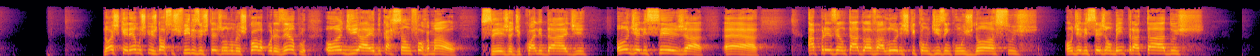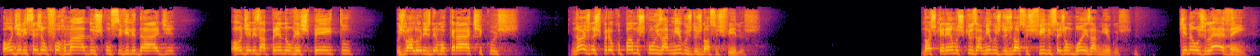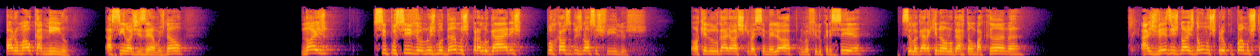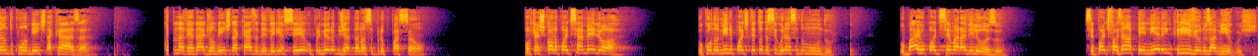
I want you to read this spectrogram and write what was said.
Nós queremos que os nossos filhos estejam numa escola, por exemplo, onde a educação formal seja de qualidade, onde ele seja é, apresentado a valores que condizem com os nossos, onde eles sejam bem tratados, onde eles sejam formados com civilidade, onde eles aprendam respeito, os valores democráticos. Nós nos preocupamos com os amigos dos nossos filhos. Nós queremos que os amigos dos nossos filhos sejam bons amigos, que não os levem para o mau caminho. Assim nós dizemos, não? Nós, se possível, nos mudamos para lugares por causa dos nossos filhos. Aquele lugar eu acho que vai ser melhor para o meu filho crescer. Esse lugar aqui não é um lugar tão bacana. Às vezes nós não nos preocupamos tanto com o ambiente da casa, quando na verdade o ambiente da casa deveria ser o primeiro objeto da nossa preocupação. Porque a escola pode ser a melhor, o condomínio pode ter toda a segurança do mundo, o bairro pode ser maravilhoso, você pode fazer uma peneira incrível nos amigos,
